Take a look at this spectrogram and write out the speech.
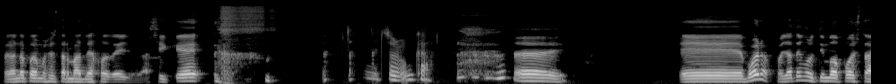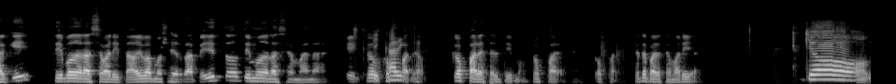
pero no podemos estar más lejos de ello. Así que. Eso nunca. Eh, bueno, pues ya tengo el timo puesto aquí. Timo de la semanita. Hoy vamos a ir rapidito. Timo de la semana. ¿Qué, qué os, qué os Picadito. pare- qué os parece el timo? ¿Qué os parece? ¿Qué, os pare- ¿Qué te parece, María? Yo,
